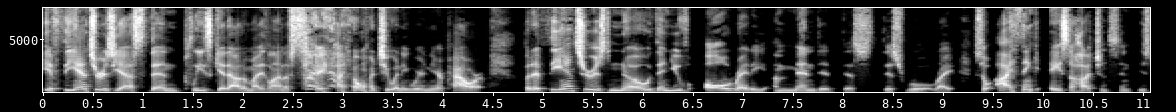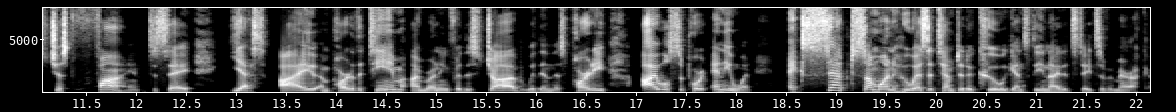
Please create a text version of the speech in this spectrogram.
if the answer is yes, then please get out of my line of sight. I don't want you anywhere near power. But if the answer is no, then you've already amended this, this rule, right? So I think Asa Hutchinson is just fine to say, yes, I am part of the team. I'm running for this job within this party. I will support anyone except someone who has attempted a coup against the United States of America,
